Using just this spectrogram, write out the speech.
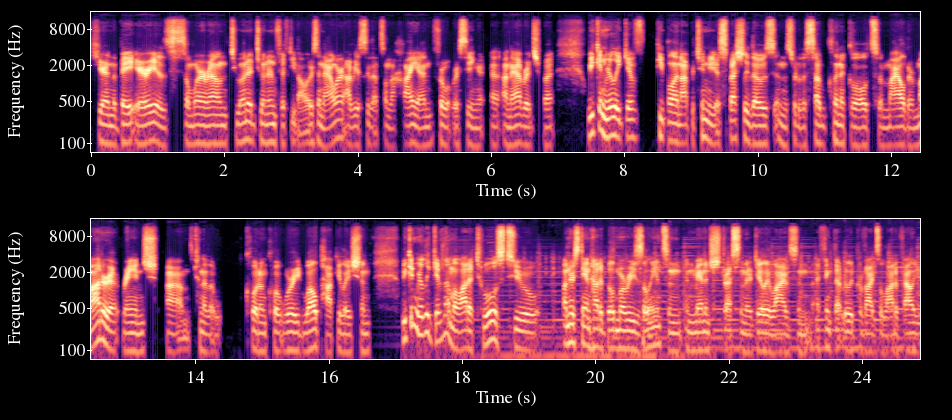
here in the Bay Area, is somewhere around 200 $250 an hour. Obviously, that's on the high end for what we're seeing uh, on average, but we can really give people an opportunity, especially those in sort of the subclinical to mild or moderate range, um, kind of the quote unquote worried well population, we can really give them a lot of tools to understand how to build more resilience and, and, manage stress in their daily lives. And I think that really provides a lot of value.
